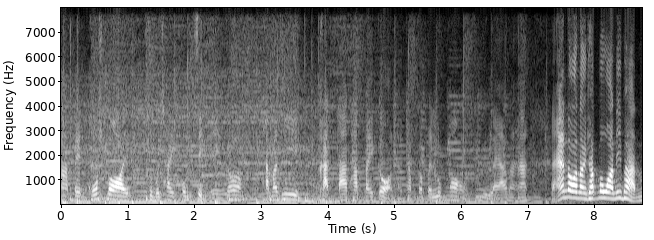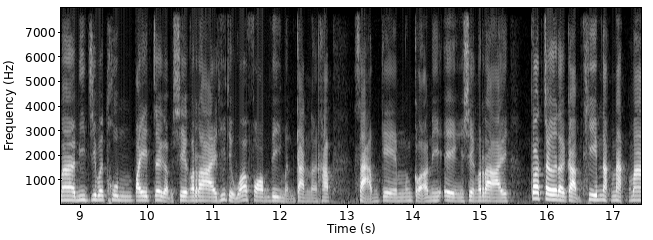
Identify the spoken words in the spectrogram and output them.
มาเป็นโค้ชบอย สุภชัยคมสิงห์เองก็ทำหน้าที่ขัดตาทับไปก่อนนะครับ ก็เป็นลูกม่อของทีมอยู่แล้วนะฮะแต่แน่นอนนะครับเมื่อวานที่ผ่านมา BG ปทุมไปเจอกับเชียงรายที่ถือว่าฟอร์มดีเหมือนกันนะครับ 3 เกมก่อนอันนี้เองเชียงราย ก็เจอแต่กับทีมหนักๆมา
